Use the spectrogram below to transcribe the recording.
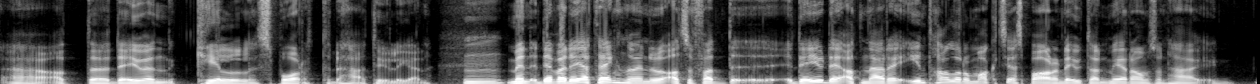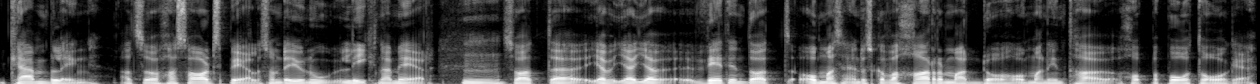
Eh, att eh, det är ju en killsport det här tydligen. Men det var det jag tänkte nog ändå, alltså för att eh, det är ju det att när det inte handlar om aktiesparande utan mer om sån här gambling, alltså hasardspel som det ju nog liknar mer. Så att eh, jag, jag, jag vet inte att om man ändå ska vara harmad då om man inte har hoppat på tåget.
